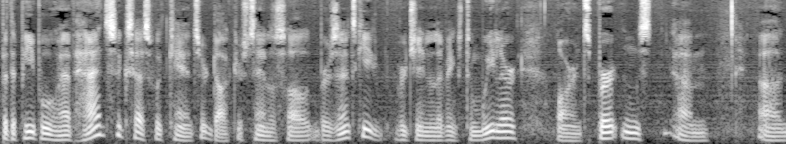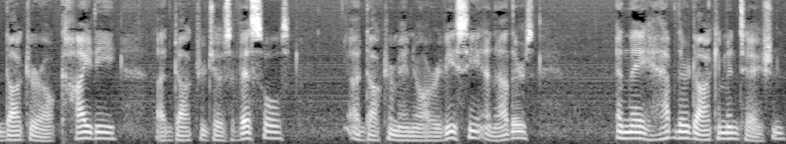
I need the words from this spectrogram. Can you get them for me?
but the people who have had success with cancer, Dr. Stanislaw Burzynski, Virginia Livingston Wheeler, Lawrence Burton, um, Dr. Al Qaidi, Dr. Joseph Issels, uh, Dr. Manuel Revici, and others, and they have their documentation.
